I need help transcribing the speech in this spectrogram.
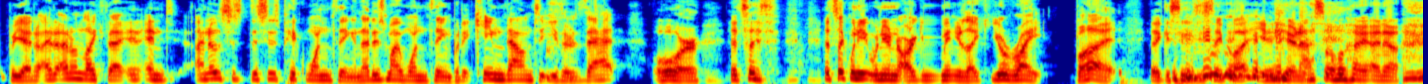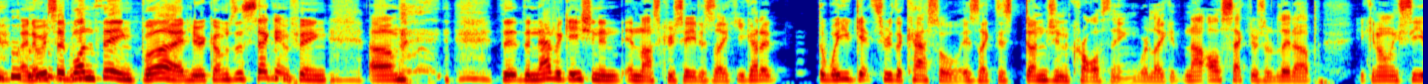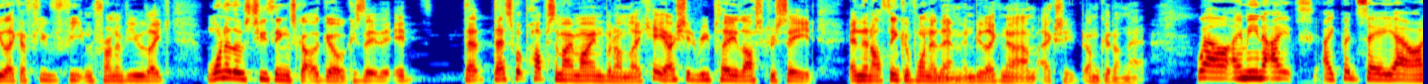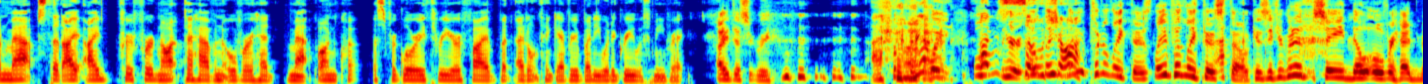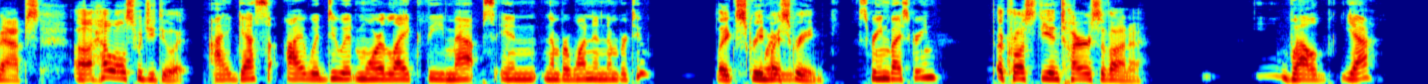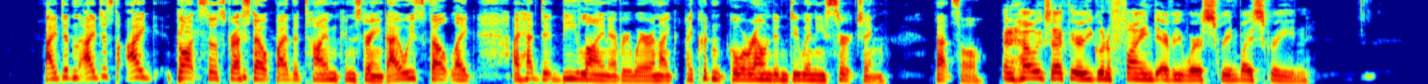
But yeah, I, I don't like that. And, and I know this is this is pick one thing, and that is my one thing. But it came down to either that or it's like it's like when you when you're in an argument, you're like, you're right. But like as soon as you say "but," you're, you're an asshole. I, I know, I know. We said one thing, but here comes the second thing. Um, the the navigation in in Last Crusade is like you gotta the way you get through the castle is like this dungeon crawl thing where like not all sectors are lit up. You can only see like a few feet in front of you. Like one of those two things got to go because it, it, that, that's what pops in my mind when I'm like, Hey, I should replay Last Crusade. And then I'll think of one of them and be like, no, I'm actually, I'm good on that. Well, I mean, I I could say yeah on maps that I I'd prefer not to have an overhead map on Quest for Glory three or five, but I don't think everybody would agree with me, Rick. I disagree. I, really, well, I'm here, so let, let- shocked. Let me put it like this. Let me put it like this though, because if you're going to say no overhead maps, uh, how else would you do it? I guess I would do it more like the maps in number one and number two, Like screen by screen screen by screen. across the entire savannah. Well, yeah. I didn't, I just, I got so stressed out by the time constraint. I always felt like I had to beeline everywhere and I, I couldn't go around and do any searching. That's all. And how exactly are you going to find everywhere screen by screen?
